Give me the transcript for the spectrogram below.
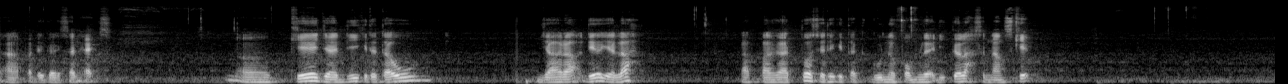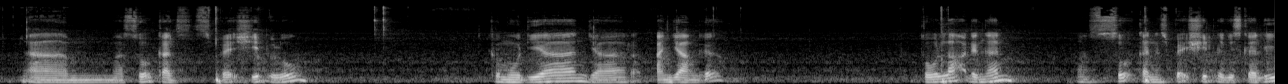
Ah, pada garisan X. Ok jadi kita tahu jarak dia ialah 800 jadi kita guna formula editor lah senang sikit. Um, masukkan spreadsheet dulu kemudian jarak panjang dia tolak dengan masukkan spreadsheet lagi sekali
